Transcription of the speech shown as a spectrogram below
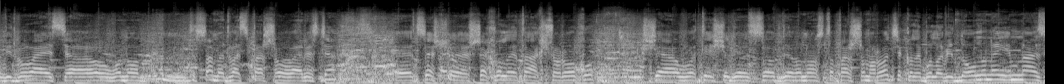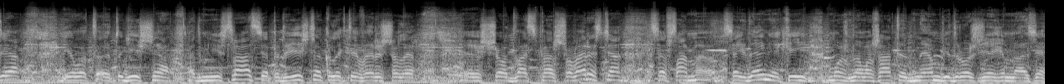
відбувається воно саме 21 вересня. Е, Це ще, ще коли так щороку, ще в 1991 році, коли була відновлена гімназія, і от е, тодішня адміністрація, педагогічний колектив вирішили, е, що 21 вересня це саме цей день, який можна вважати днем відродження гімназії.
